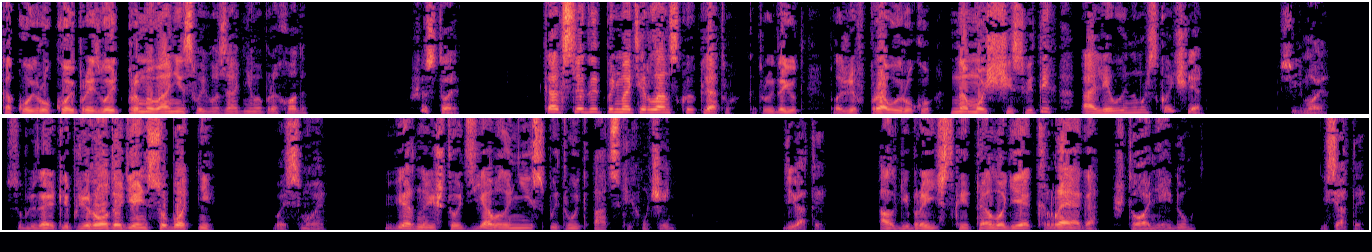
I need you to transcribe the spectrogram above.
какой рукой производит промывание своего заднего прохода. Шестое. Как следует понимать ирландскую клятву, которую дают, положив правую руку на мощи святых, а левую на морской член? Седьмое. Соблюдает ли природа день субботний? Восьмое. Верно ли, что дьяволы не испытывают адских мучений? Девятое. Алгебраическая теология Крега. Что о ней думать? Десятое.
